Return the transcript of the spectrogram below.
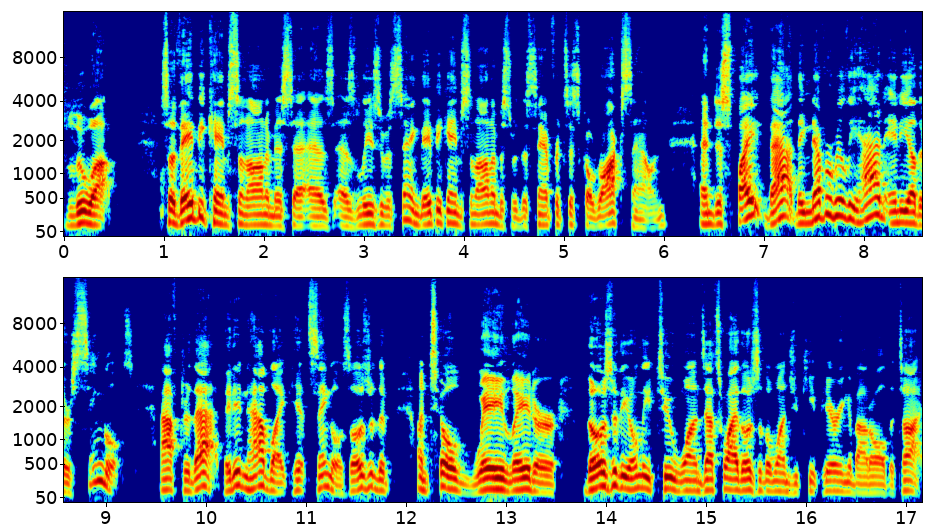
blew up. So they became synonymous, as as Liza was saying, they became synonymous with the San Francisco rock sound. And despite that, they never really had any other singles after that. They didn't have like hit singles. Those are the until way later. Those are the only two ones. That's why those are the ones you keep hearing about all the time.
